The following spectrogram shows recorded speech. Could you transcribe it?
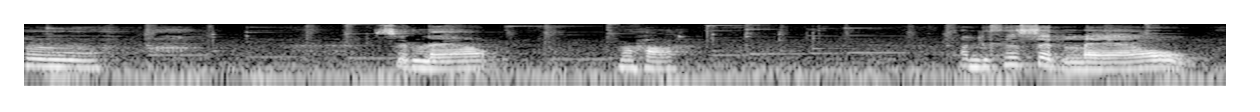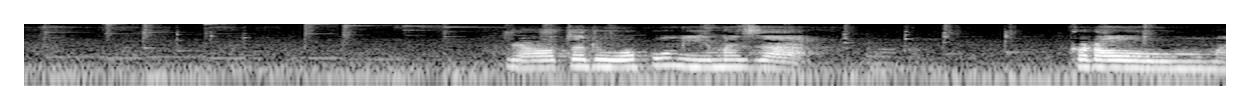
คือ เสร็จแล้วนะคะ อันนี้คือเสร็จแล้ว เดี๋ยวเราจะดูว่าพวกนี้มันจะโกรไหม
